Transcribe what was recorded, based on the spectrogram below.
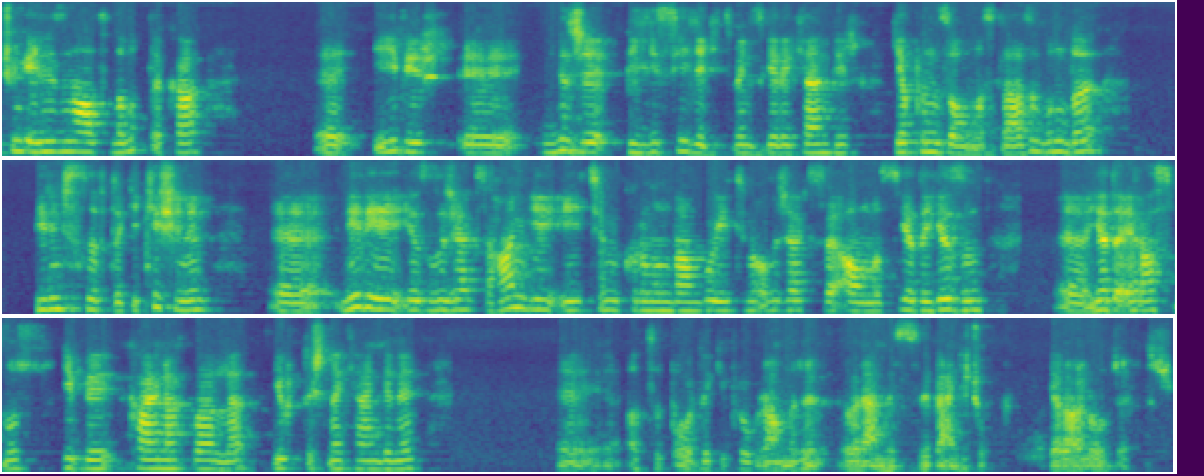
Çünkü elinizin altında mutlaka iyi bir e, İngilizce bilgisiyle gitmeniz gereken bir yapınız olması lazım. Bunu da birinci sınıftaki kişinin e, nereye yazılacaksa, hangi eğitim kurumundan bu eğitimi alacaksa alması ya da yazın e, ya da Erasmus gibi kaynaklarla yurt dışına kendini e, atıp oradaki programları öğrenmesi bence çok yararlı olacaktır.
